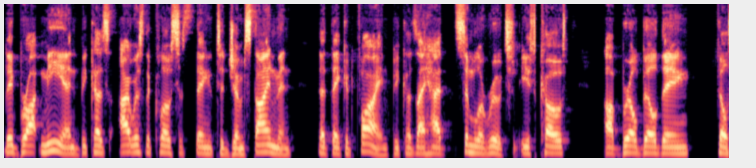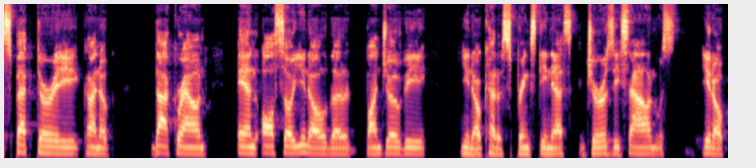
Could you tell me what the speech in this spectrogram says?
they brought me in because I was the closest thing to Jim Steinman that they could find because I had similar roots, East Coast, uh, Brill Building, Phil Spector kind of background, and also, you know, the Bon Jovi, you know, kind of Springsteen esque Jersey sound was, you know,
